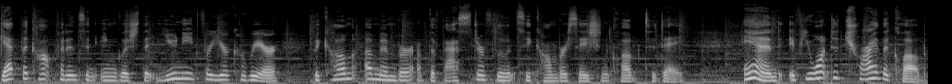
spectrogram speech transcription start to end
get the confidence in English that you need for your career, become a member of the Faster Fluency Conversation Club today. And if you want to try the club,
